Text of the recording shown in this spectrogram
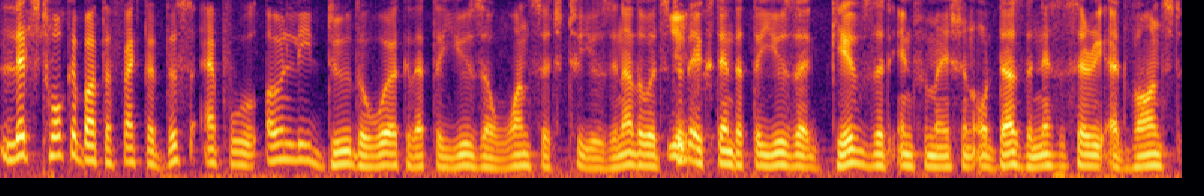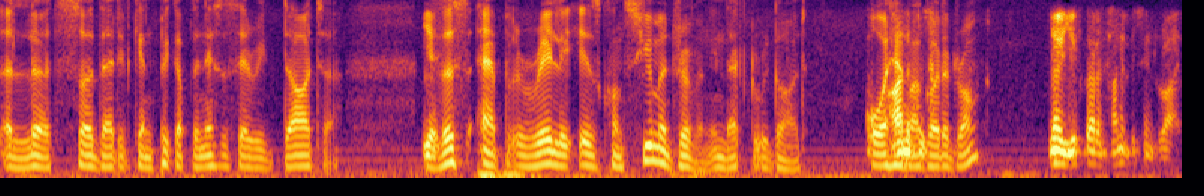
Let's talk about the fact that this app will only do the work that the user wants it to use. In other words, to the extent that the user gives it information or does the necessary advanced alerts so that it can pick up the necessary data. Yes. This app really is consumer driven in that regard. Or have I 100%. got it wrong? No, you've got it 100% right.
